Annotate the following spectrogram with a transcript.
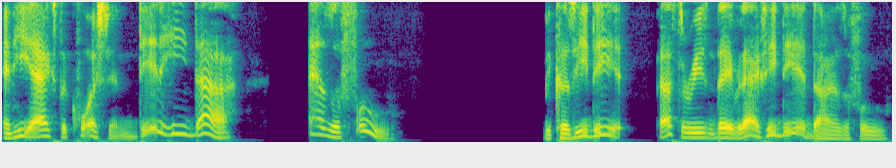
And he asked the question Did he die as a fool? Because he did. That's the reason David asked. He did die as a fool.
